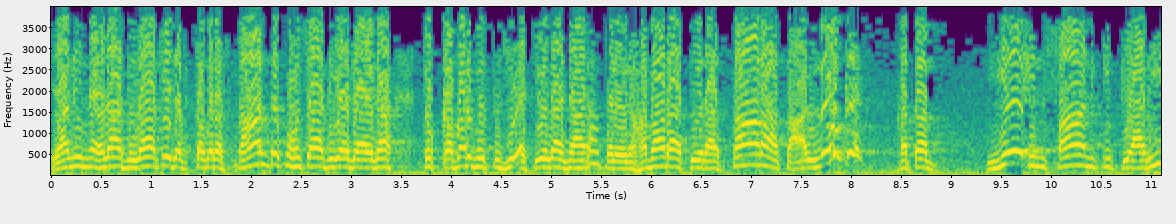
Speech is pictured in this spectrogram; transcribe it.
یعنی نہلا دلا کے جب قبرستان تک پہنچا دیا جائے گا، تو قبر میں تجھے اکیلا جانا پڑے گا۔ ہمارا تیرا سارا تعلق ختم۔ یہ انسان کی پیاری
